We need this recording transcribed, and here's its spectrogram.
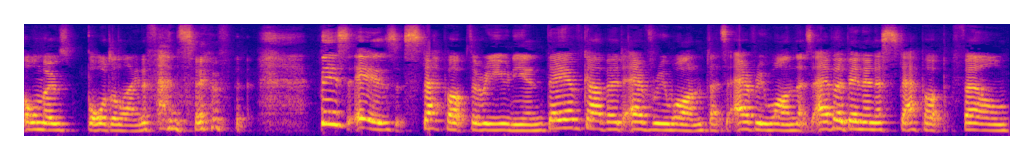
almost borderline offensive. This is Step Up the reunion. They have gathered everyone, that's everyone that's ever been in a Step Up film.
